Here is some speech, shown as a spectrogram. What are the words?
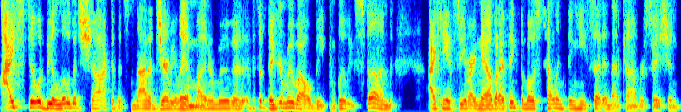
I still would be a little bit shocked if it's not a Jeremy Lamb minor move. If it's a bigger move, I will be completely stunned. I can't see right now, but I think the most telling thing he said in that conversation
